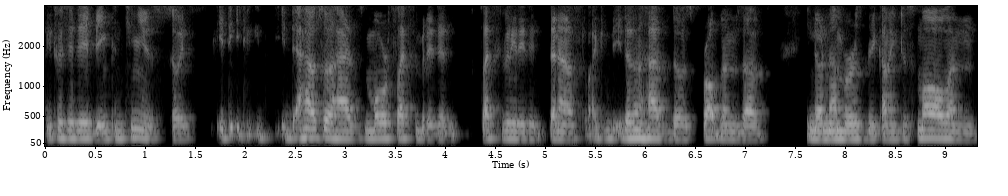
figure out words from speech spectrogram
electricity being continuous. So it's it, it, it also has more flexibility flexibility than us. Like it doesn't have those problems of you know numbers becoming too small and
